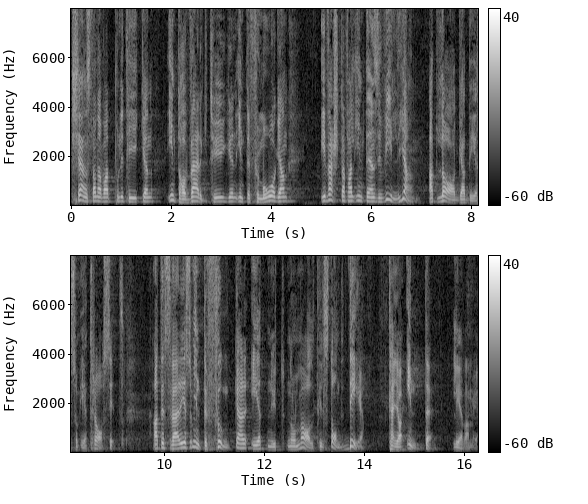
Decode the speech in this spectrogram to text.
Känslan av att politiken inte har verktygen, inte förmågan, i värsta fall inte ens viljan att laga det som är trasigt. Att ett Sverige som inte funkar är ett nytt normaltillstånd. Det kan jag inte leva med.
